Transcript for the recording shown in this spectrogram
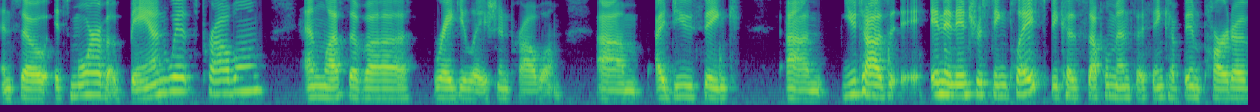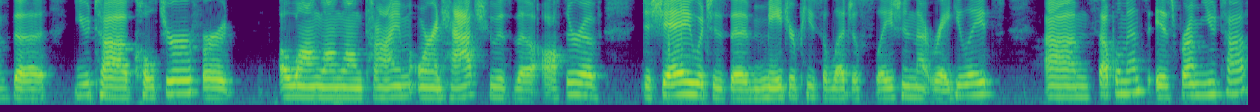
And so it's more of a bandwidth problem and less of a regulation problem. Um, I do think um, Utah's in an interesting place because supplements, I think, have been part of the Utah culture for a long, long, long time. Orrin Hatch, who is the author of DSHEA, which is the major piece of legislation that regulates um, supplements is from Utah.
